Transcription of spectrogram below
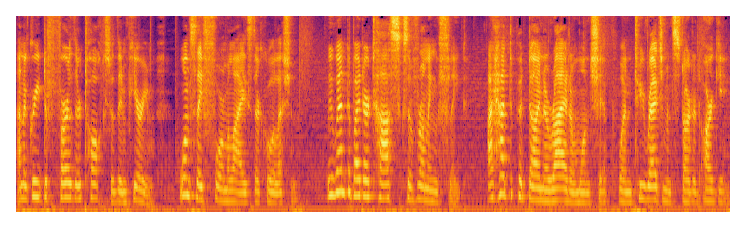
and agreed to further talks with the Imperium once they formalised their coalition. We went about our tasks of running the fleet. I had to put down a riot on one ship when two regiments started arguing.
